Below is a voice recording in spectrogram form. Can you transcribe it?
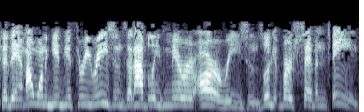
to them? I want to give you three reasons that I believe mirror our reasons. Look at verse 17.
